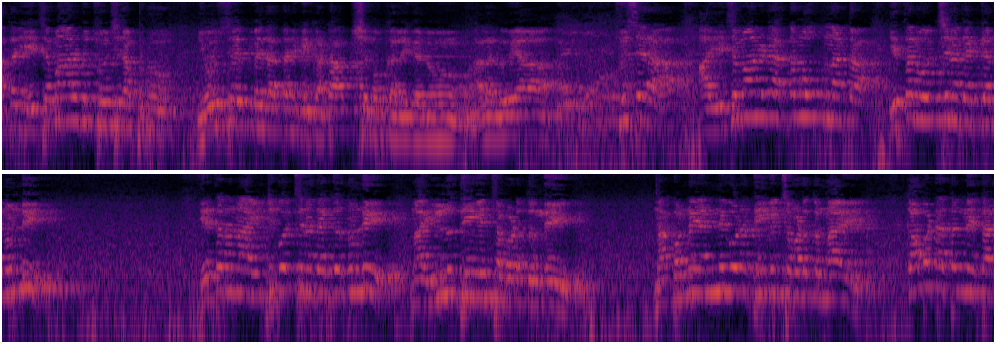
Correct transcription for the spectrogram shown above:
అతని యజమానుడు చూచినప్పుడు యోసేపు మీద అతనికి కటాక్షము కలిగను. అలలుయా చూసారా ఆ యజమానుడే అర్థమవుతుందంట ఇతను వచ్చిన దగ్గర నుండి ఇతను నా ఇంటికి వచ్చిన దగ్గర నుండి నా ఇల్లు దీవించబడుతుంది. నాకున్నవన్నీ కూడా దీవించబడుతున్నాయి. కాబట్టి అతన్ని తన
